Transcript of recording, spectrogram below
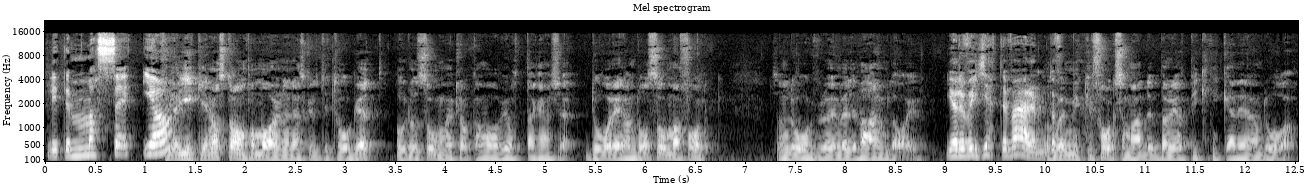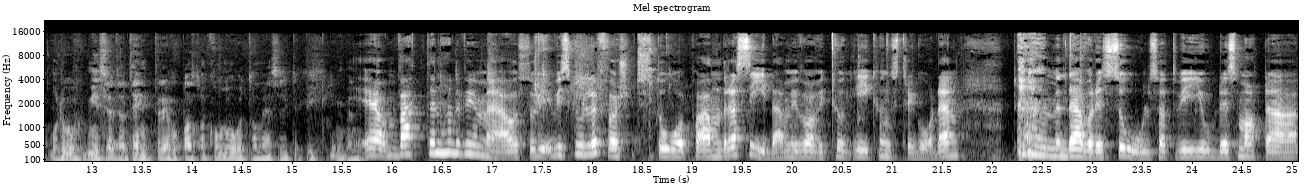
lite matsäck. Ja, Jag gick genom stan på morgonen när jag skulle till tåget och då såg man klockan var vid åtta kanske. Då redan då såg man folk som låg, för det var en väldigt varm dag ju. Ja det var jättevarmt. Det var mycket folk som hade börjat picknicka redan då. Och då minns jag att jag tänkte det, hoppas de kommer nog att ta med sig lite picknick. Men Ja, vatten hade vi med oss. Och vi, vi skulle först stå på andra sidan. Vi var vid Kung, i Kungsträdgården. Men där var det sol så att vi gjorde smarta,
